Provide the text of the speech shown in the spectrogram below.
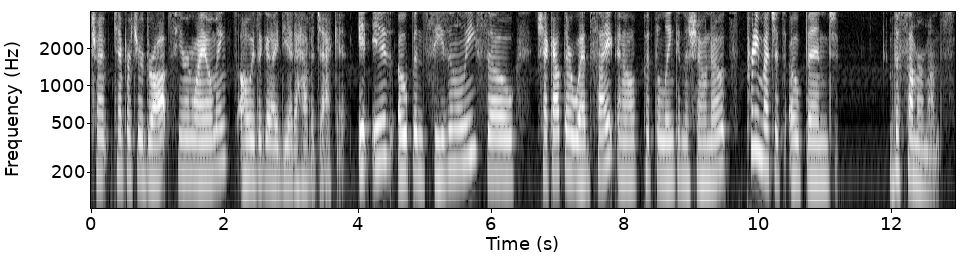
temperature drops here in Wyoming, it's always a good idea to have a jacket. It is open seasonally, so check out their website and I'll put the link in the show notes. Pretty much it's opened the summer months.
